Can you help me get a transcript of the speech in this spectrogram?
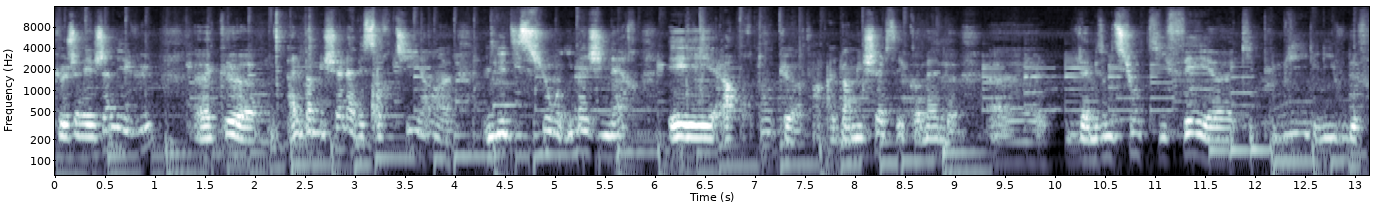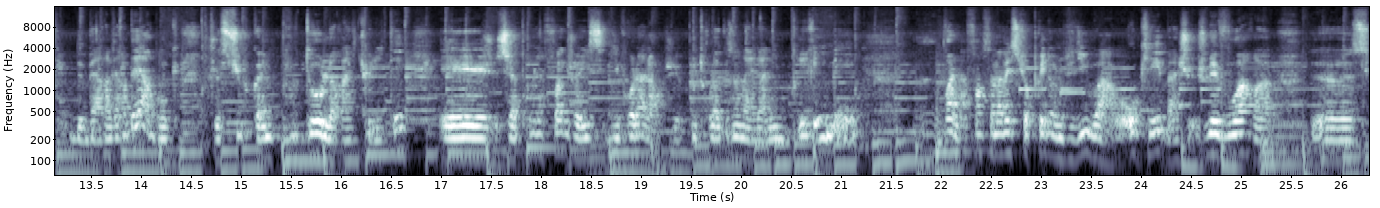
que j'avais jamais vu euh, que euh, Albin Michel avait sorti hein, une édition imaginaire et alors pourtant que enfin, Albin Michel c'est quand même euh, la maison d'édition qui fait qui publie les de, de donc je suis quand même plutôt leur actualité et c'est la première fois que je voyais ces livres là alors j'ai plus trop l'occasion d'aller dans la mais voilà, enfin ça m'avait surpris donc je me suis dit ok bah je, vais voir ce,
